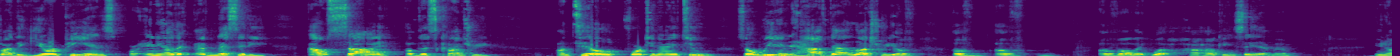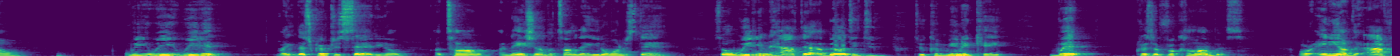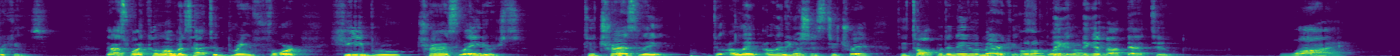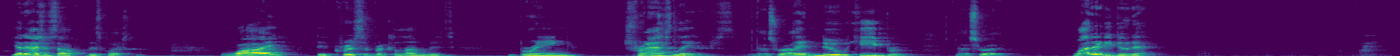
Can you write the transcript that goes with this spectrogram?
by the Europeans or any other ethnicity outside of this country until 1492. So we didn't have that luxury of of of of uh, like what? How, how can you say that, man? You know, we we we didn't like the scripture said. You know, a tongue, a nation of a tongue that you don't understand. So we didn't have that ability to to communicate with Christopher Columbus or any of the Africans. That's why Columbus had to bring forth Hebrew translators to translate to uh, a, a uh, linguist to trade to talk with the Native Americans. Hold on, think, ahead, think about that too. Why? You got to ask yourself this question: Why did Christopher Columbus bring translators? That's right. That knew Hebrew. That's right. Why did he do that?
